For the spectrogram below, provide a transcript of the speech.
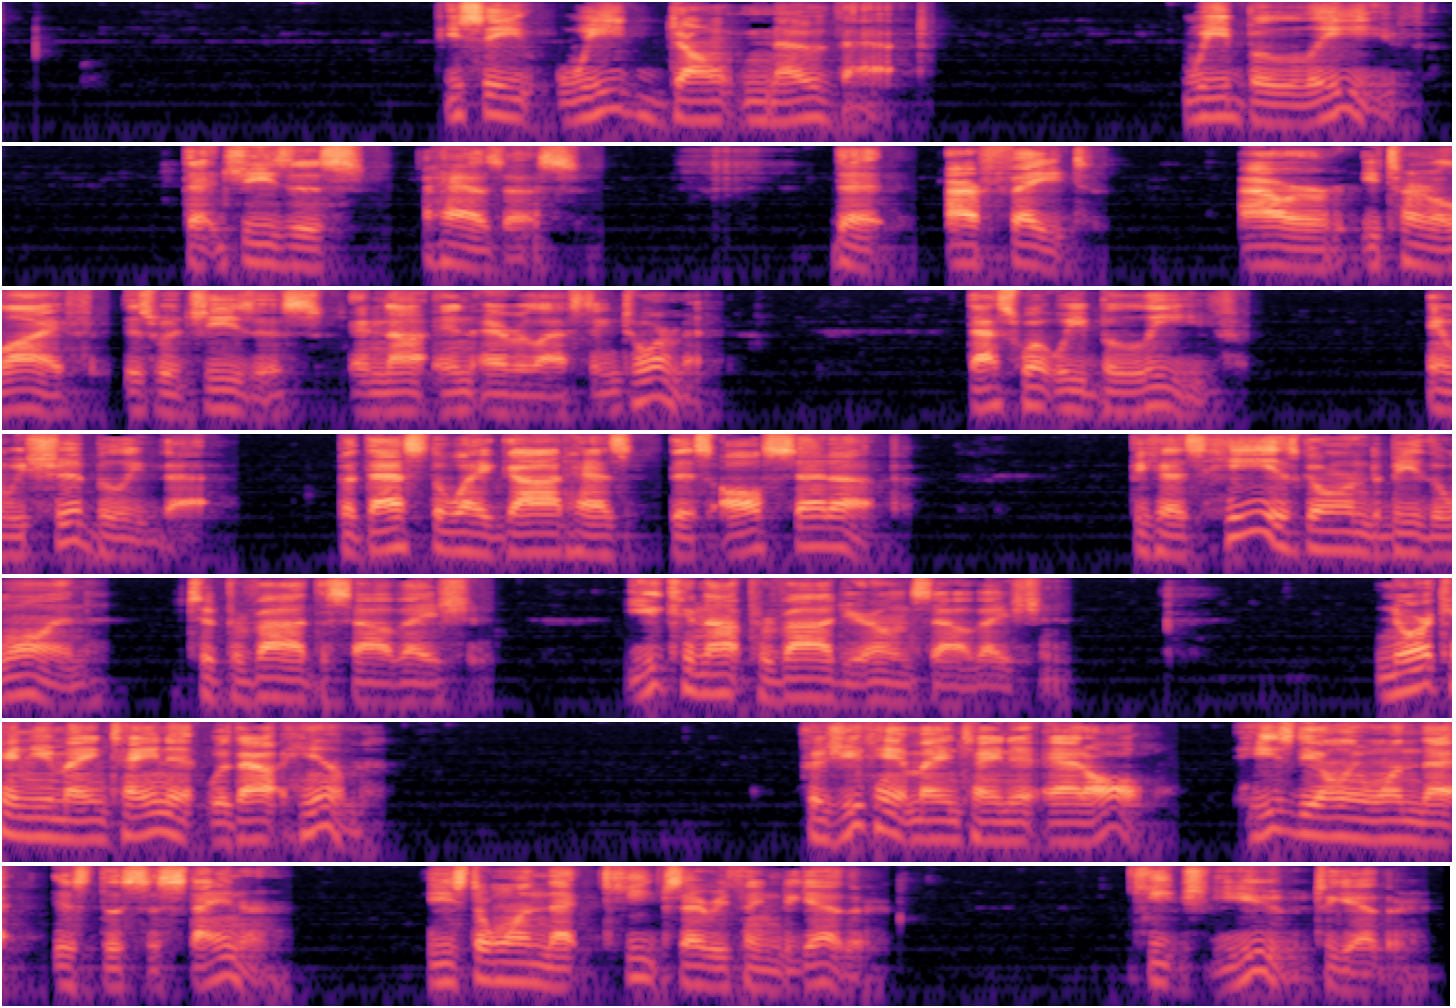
You see, we don't know that. We believe that Jesus has us that our fate, our eternal life is with Jesus and not in everlasting torment. That's what we believe. And we should believe that. But that's the way God has this all set up because He is going to be the one to provide the salvation. You cannot provide your own salvation, nor can you maintain it without Him because you can't maintain it at all. He's the only one that is the sustainer. He's the one that keeps everything together, keeps you together.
